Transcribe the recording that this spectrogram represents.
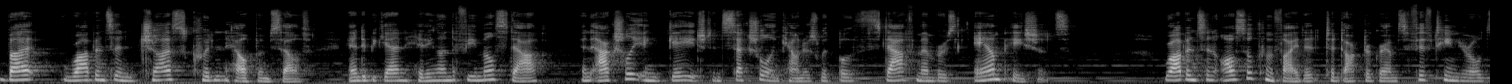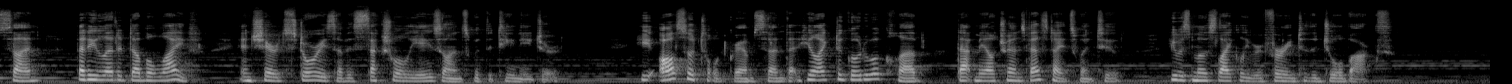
But Robinson just couldn't help himself, and he began hitting on the female staff and actually engaged in sexual encounters with both staff members and patients. Robinson also confided to Dr. Graham's 15 year old son that he led a double life and shared stories of his sexual liaisons with the teenager. He also told Graham's son that he liked to go to a club that male transvestites went to. He was most likely referring to the Jewel Box.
